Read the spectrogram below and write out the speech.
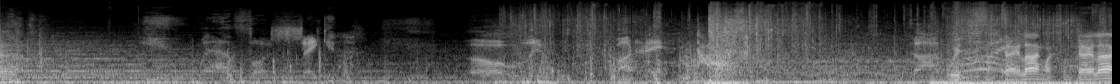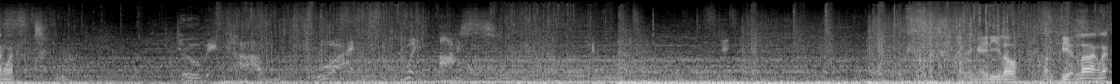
ด้า have forsaken only ลายร่างว่ะมันกลายร่างว่ะ To become one with us. ยังไงดีเรา มันเปลี่ยนร่างแล้ว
